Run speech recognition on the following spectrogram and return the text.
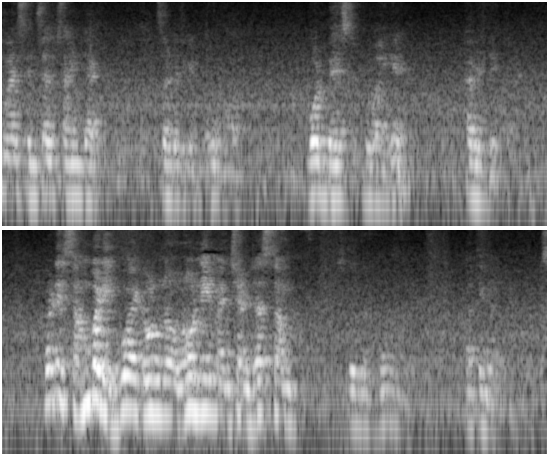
who has himself signed that certificate? Oh, wow. What best do I get? I will take that. But if somebody who I don't know, no name mentioned, just some, no, nothing like that.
